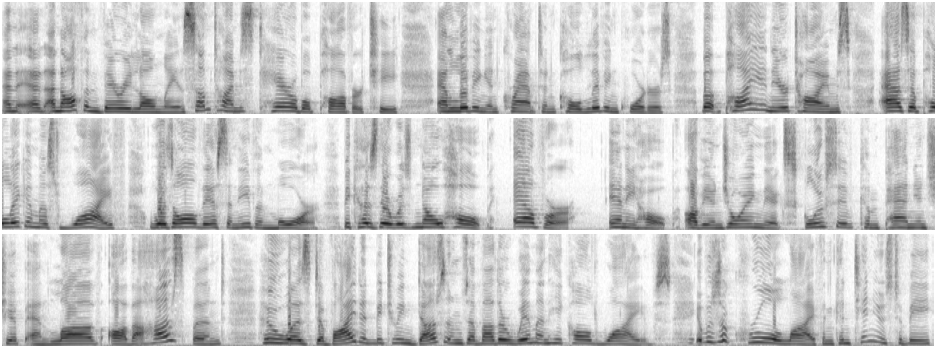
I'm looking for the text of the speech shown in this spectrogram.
and, and, and often very lonely, and sometimes terrible poverty and living in cramped and cold living quarters. But pioneer times, as a polygamous wife, was all this and even more because there was no hope ever any hope of enjoying the exclusive companionship and love of a husband who was divided between dozens of other women he called wives. It was a cruel life and continues to be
